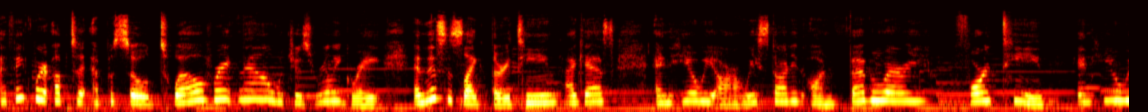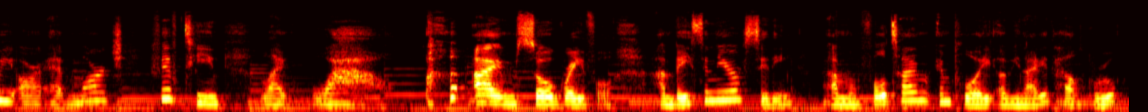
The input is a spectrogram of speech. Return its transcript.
I think we're up to episode 12 right now, which is really great. And this is like 13, I guess. And here we are. We started on February 14th, and here we are at March 15th. Like, wow. I'm so grateful. I'm based in New York City. I'm a full time employee of United Health Group,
